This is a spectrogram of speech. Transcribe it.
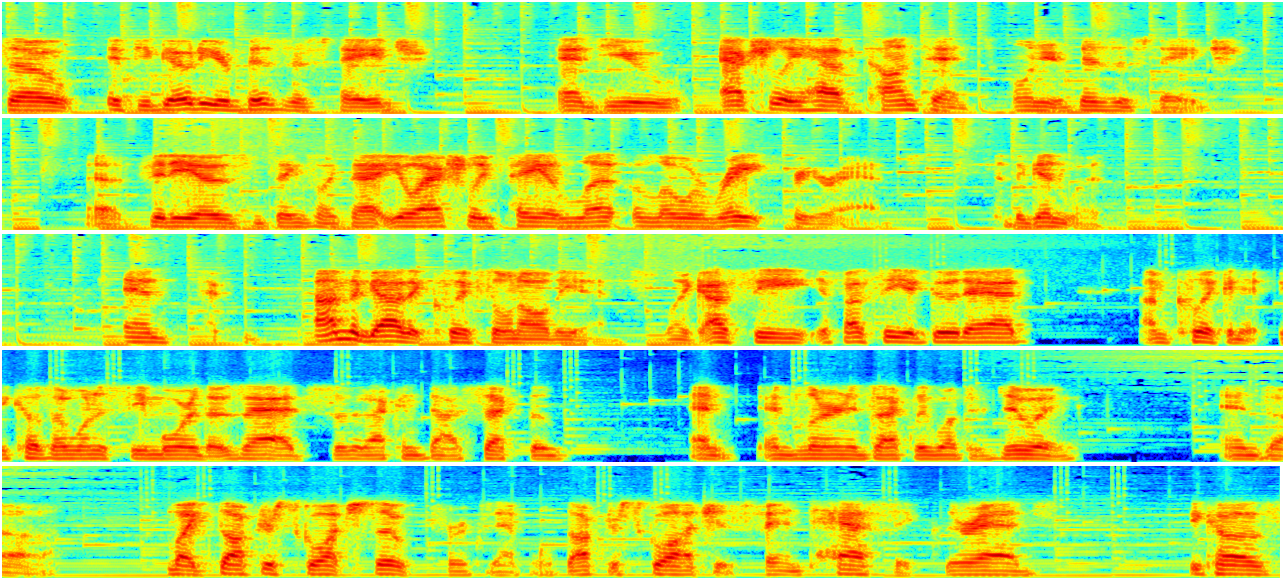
So if you go to your business page and you actually have content on your business page, uh, videos and things like that, you'll actually pay a, le- a lower rate for your ads to begin with. And I'm the guy that clicks on all the ads. Like I see if I see a good ad, I'm clicking it because I want to see more of those ads so that I can dissect them and and learn exactly what they're doing. And uh, like Dr. Squatch soap, for example, Dr. Squatch is fantastic. Their ads because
